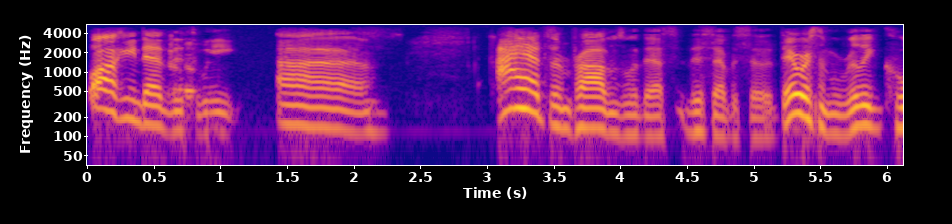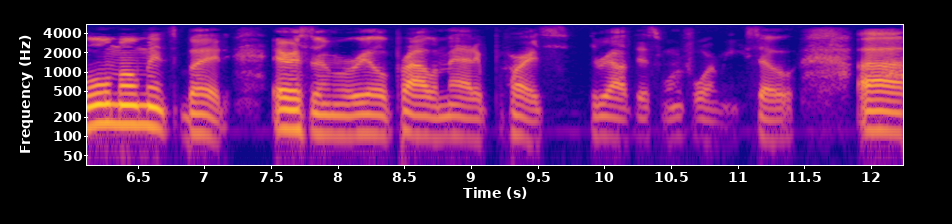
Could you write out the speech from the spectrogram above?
Walking Dead this week. Uh, I had some problems with this this episode. There were some really cool moments, but there were some real problematic parts throughout this one for me. So, uh,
